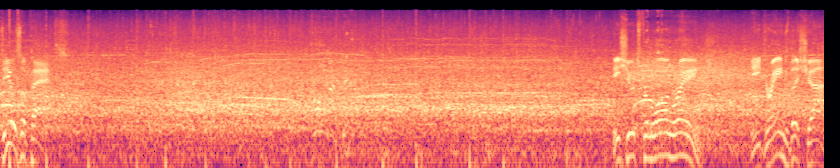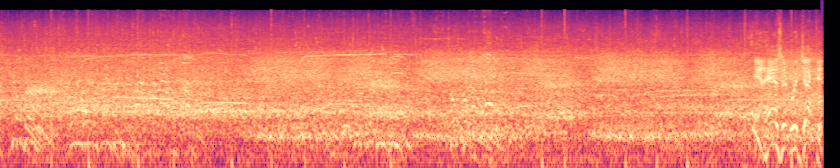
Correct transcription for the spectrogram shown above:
Steals a pass. He shoots from long range. He drains the shot. And has it rejected.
